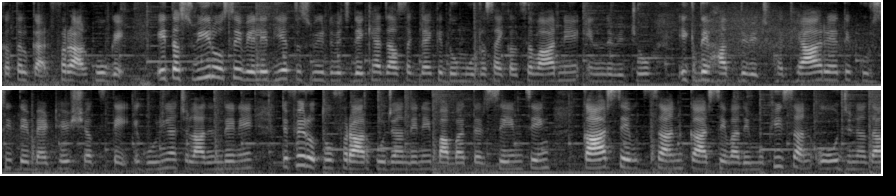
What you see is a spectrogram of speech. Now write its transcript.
ਕਤਲ ਕਰ ਫਰਾਰ ਹੋ ਗਏ ਇਹ ਤਸਵੀਰ ਉਸੇ ਵੇਲੇ ਦੀ ਹੈ ਤਸਵੀਰ ਦੇ ਵਿੱਚ ਦੇਖਿਆ ਜਾ ਸਕਦਾ ਹੈ ਕਿ ਦੋ ਮੋਟਰਸਾਈਕਲ ਸਵਾਰ ਨੇ ਇਹਨਾਂ ਦੇ ਵਿੱਚੋਂ ਇੱਕ ਦੇ ਹੱਥ ਦੇ ਵਿੱਚ ਹਥਿਆਰ ਹੈ ਤੇ ਕੁਰਸੀ ਤੇ ਬੈਠੇ ਸ਼ਖਸ ਤੇ ਇਹ ਗੋਲੀਆਂ ਚਲਾ ਦਿੰਦੇ ਨੇ ਤੇ ਫਿਰ ਉੱਥੋਂ ਫਰਾਰ ਹੋ ਜਾਂਦੇ ਨੇ ਬਾਬਾ ਤਰਸੇਮ ਸਿੰਘ ਕਾਰ ਸੇਵਕ ਸਨ ਕਾਰ ਸੇਵਾ ਦੇ ਮੁਖੀ ਸਨ ਉਹ ਜਿਨ੍ਹਾਂ ਦਾ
